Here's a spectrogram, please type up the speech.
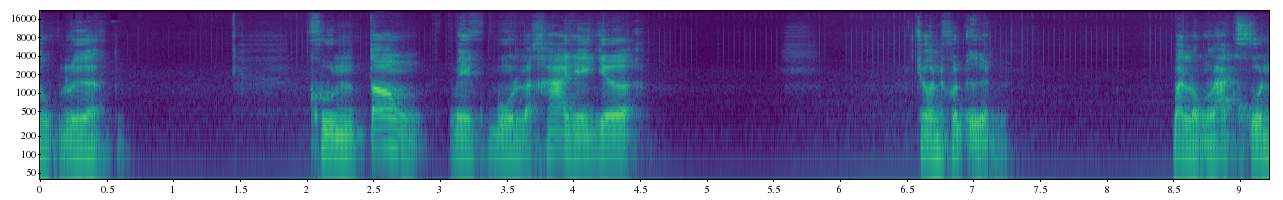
ถูกเลือก คุณต้องมีมูลค่าเยอะๆจนคนอื่น มาหลงรักคุณ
